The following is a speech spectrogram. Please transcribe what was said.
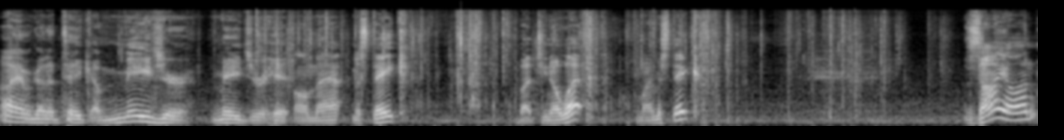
am going to take a major, major hit on that mistake. But you know what? My mistake. Zion,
